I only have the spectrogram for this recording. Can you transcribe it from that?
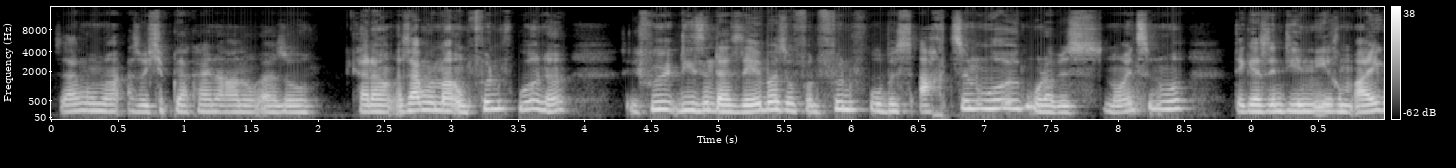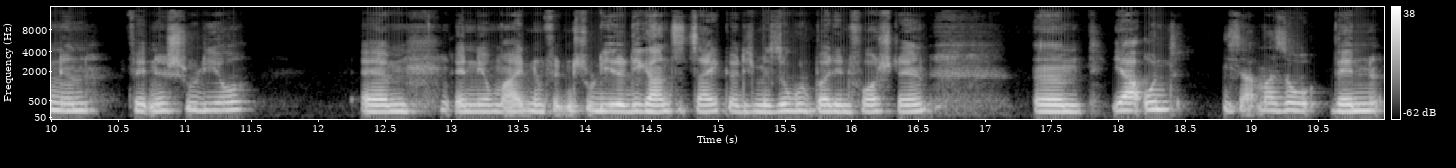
Sagen wir mal, also ich habe gar keine Ahnung, also, keine Ahnung, sagen wir mal um 5 Uhr, ne? Gefühl, die sind da selber so von 5 Uhr bis 18 Uhr irgendwo oder bis 19 Uhr. Digga, sind die in ihrem eigenen Fitnessstudio ähm, in ihrem eigenen Fitnessstudio die ganze Zeit, könnte ich mir so gut bei denen vorstellen. Ähm, ja, und ich sag mal so, wenn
